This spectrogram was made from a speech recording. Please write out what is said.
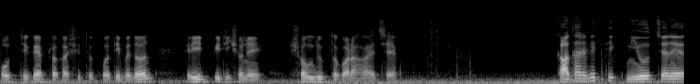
পত্রিকায় প্রকাশিত প্রতিবেদন রিট পিটিশনে সংযুক্ত করা হয়েছে। কাতার ভিত্তিক নিউজ চ্যানেল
